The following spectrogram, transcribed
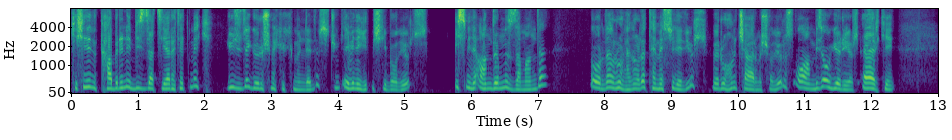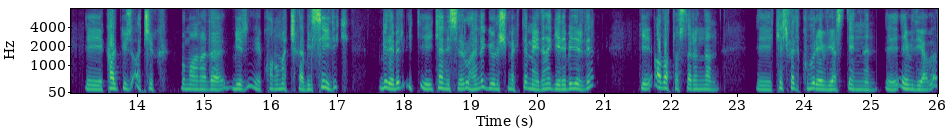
Kişinin kabrini bizzat ziyaret etmek yüz yüze görüşmek hükmündedir. Çünkü evine gitmiş gibi oluyoruz. İsmini andığımız zaman da oradan ruhen orada temessül ediyor ve ruhunu çağırmış oluyoruz. O an bizi o görüyor. Eğer ki e, kalp gözü açık bu manada bir e, konuma çıkabilseydik birebir e, kendisiyle ruhen de görüşmekte meydana gelebilirdi. E, Allah dostlarından e, Keşfet Kubur Evliyası denilen e, evliyalar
